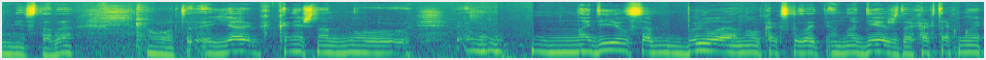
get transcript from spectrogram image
место, да. Вот. Я, конечно, ну, надеялся, было, ну, как сказать, надежда, как так мы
